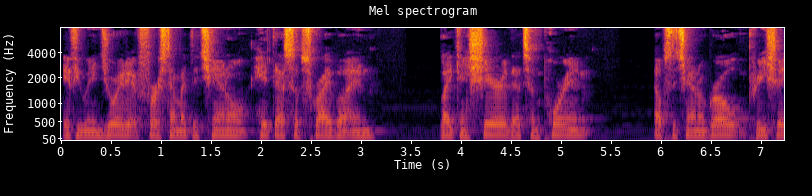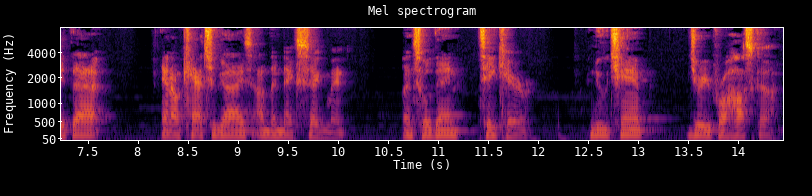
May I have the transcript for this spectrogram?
If you enjoyed it, first time at the channel, hit that subscribe button, like and share. That's important. Helps the channel grow. Appreciate that. And I'll catch you guys on the next segment. Until then, take care. New champ, Jiri Prochazka.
